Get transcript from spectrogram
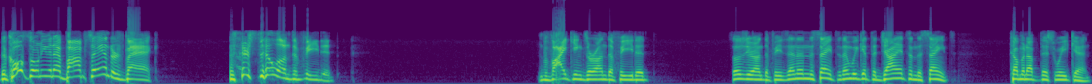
The Colts don't even have Bob Sanders back. They're still undefeated. The Vikings are undefeated. So those are your undefeated. And then the Saints. And then we get the Giants and the Saints coming up this weekend.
